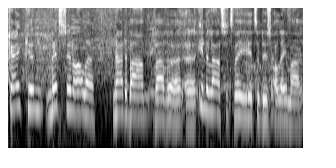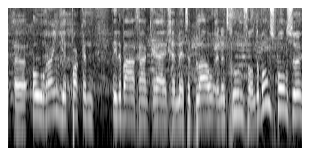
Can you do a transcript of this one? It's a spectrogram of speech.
Kijken met z'n allen naar de baan waar we uh, in de laatste twee ritten dus alleen maar uh, oranje pakken in de baan gaan krijgen. Met het blauw en het groen van de sponsor.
